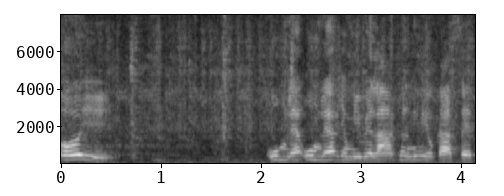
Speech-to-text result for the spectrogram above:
เอ้ย อุ้มแล้วอุ้มแล้วยังมีเวลาเครื่องนี้มีโอกาสเสร็จ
